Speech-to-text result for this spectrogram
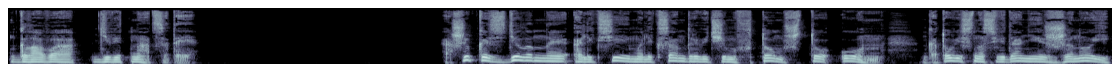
Глава девятнадцатая Ошибка, сделанная Алексеем Александровичем в том, что он, готовясь на свидание с женой,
